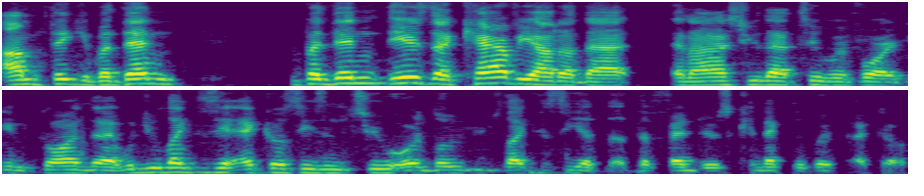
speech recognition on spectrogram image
I'm thinking, but then, but then here's the caveat of that, and I asked you that too before I can go on to that. Would you like to see Echo season two, or would you like to see the Defenders connected with Echo?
